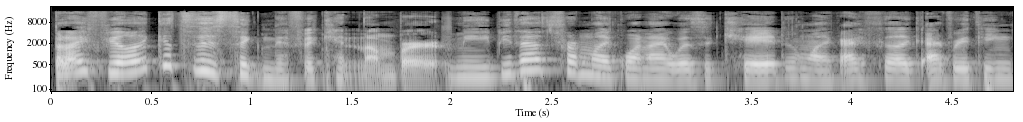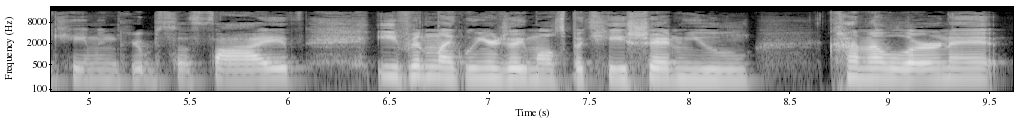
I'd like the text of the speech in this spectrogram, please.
but I feel like it's a significant number. Maybe that's from like when I was a kid, and like I feel like everything came in groups of five. Even like when you're doing multiplication, you kind of learn it,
